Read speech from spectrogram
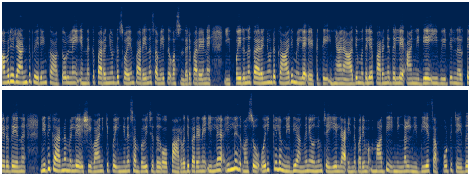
അവർ രണ്ടുപേരെയും കാത്തോളണേ എന്നൊക്കെ പറഞ്ഞുകൊണ്ട് സ്വയം പറയുന്ന സമയത്ത് വസുന്ധര പറയണേ ഇപ്പൊ ഇരുന്ന് കരഞ്ഞുകൊണ്ട് കാര്യമില്ല ഏട്ടത്തി. ഞാൻ ആദ്യം മുതലേ പറഞ്ഞതല്ലേ ആ നിധിയെ ഈ വീട്ടിൽ നിർത്തരുത് എന്ന്. നിധി കാരണമല്ലേ ശിവാനിക്ക് ഇപ്പൊ ഇങ്ങനെ സംഭവിച്ചത്? ഓ പാർവതി പറയണേ ഇല്ല ഇല്ല വസു. ഒരിക്കലും നിധി അങ്ങനെ ഒന്നും ചെയ്യില്ല എന്ന് പറയുമ്പോൾ മതി നിങ്ങൾ നിധിയെ സപ്പോർട്ട് ചെയ്ത്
